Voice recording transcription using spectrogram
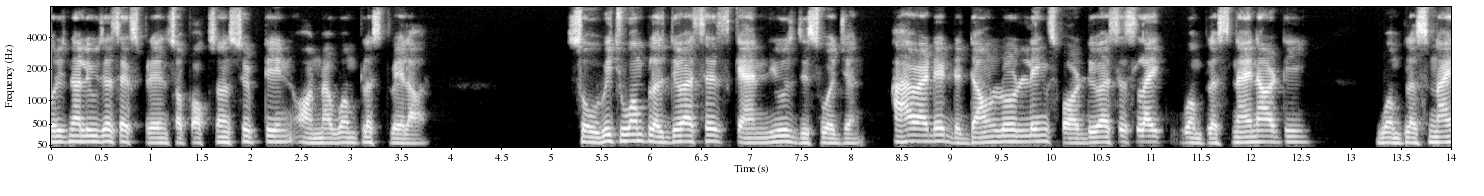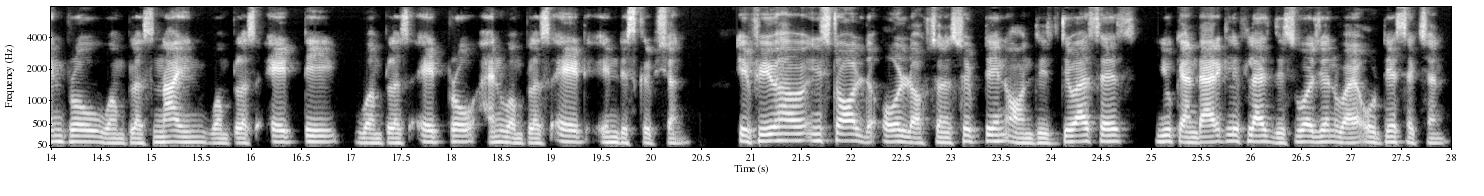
original users experience of OxygenOS 15 on my OnePlus 12R. So which OnePlus devices can use this version? I have added the download links for devices like OnePlus 9RT, OnePlus 9 Pro, OnePlus 9, OnePlus 8T, OnePlus 8 Pro and OnePlus 8 in description. If you have installed the old OxygenOS 15 on these devices, you can directly flash this version via OTA section.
